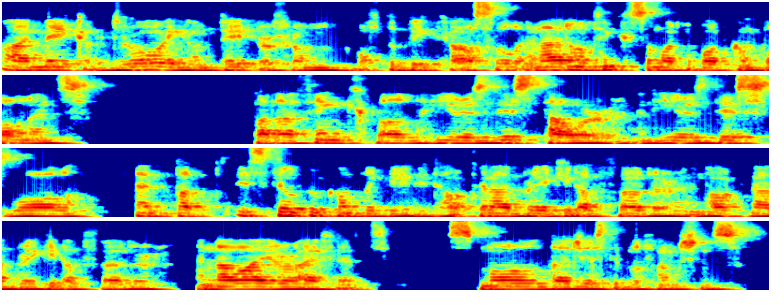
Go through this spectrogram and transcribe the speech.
I make a drawing on paper from of the big castle, and I don't think so much about components. But I think, well, here is this tower, and here is this wall, and but it's still too complicated. How can I break it up further, and how can I break it up further? And now I arrive at small digestible functions.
